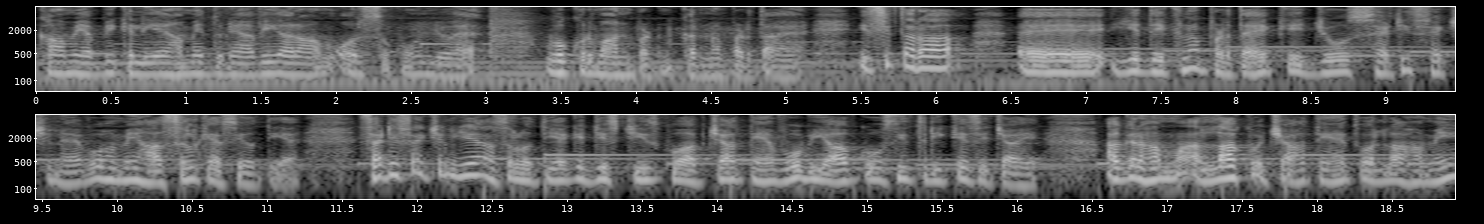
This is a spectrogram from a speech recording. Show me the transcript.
کامیابی کے لیے ہمیں دنیاوی آرام اور سکون جو ہے وہ قربان کرنا پڑتا ہے۔ اسی طرح یہ دیکھنا پڑتا ہے کہ جو سیٹسفیکشن ہے وہ ہمیں حاصل کیسے ہوتی ہے۔ سیٹسفیکشن یہ حاصل ہوتی ہے کہ جس چیز کو آپ چاہتے ہیں وہ بھی آپ کو اسی طریقے سے چاہے۔ اگر ہم اللہ کو چاہتے ہیں تو اللہ ہمیں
